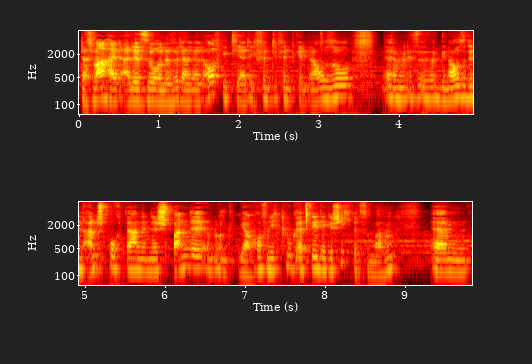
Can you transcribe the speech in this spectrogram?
das war halt alles so und das wird dann halt aufgeklärt. Ich finde ich finde genauso, ähm, es ist genauso den Anspruch da, eine spannende und, und ja, hoffentlich klug erzählte Geschichte zu machen, ähm,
